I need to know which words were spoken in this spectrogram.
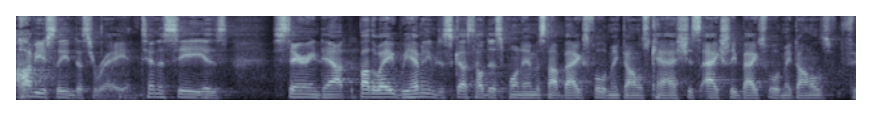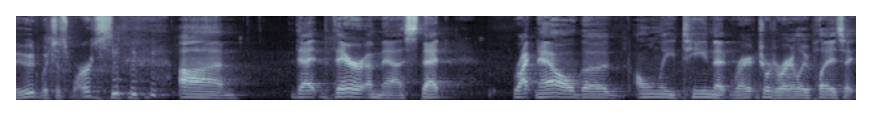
obviously in disarray and Tennessee is staring down. By the way, we haven't even discussed how disappointed I am. It's not bags full of McDonald's cash. It's actually bags full of McDonald's food, which is worse. um, that they're a mess. That right now the only team that Georgia rarely plays that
